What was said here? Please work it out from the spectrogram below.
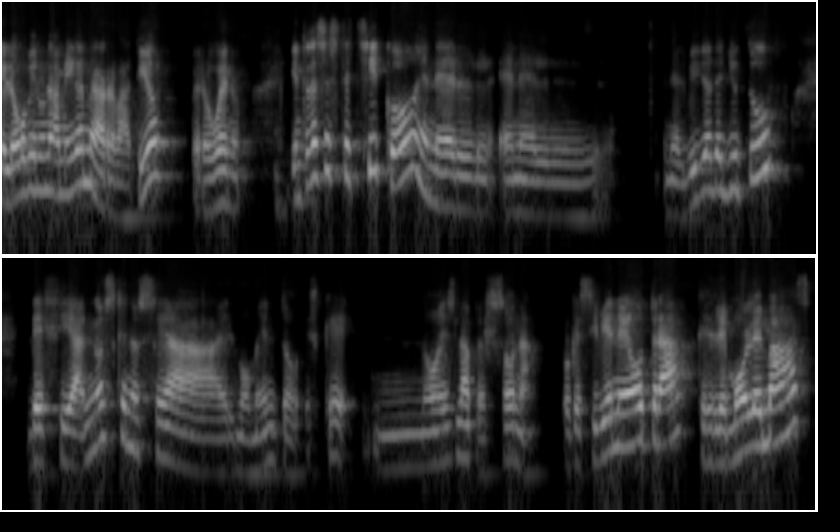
Que luego vino una amiga y me la rebatió, pero bueno. Y entonces este chico en el, en el, en el vídeo de YouTube decía, no es que no sea el momento, es que no es la persona. Porque si viene otra que le mole más,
